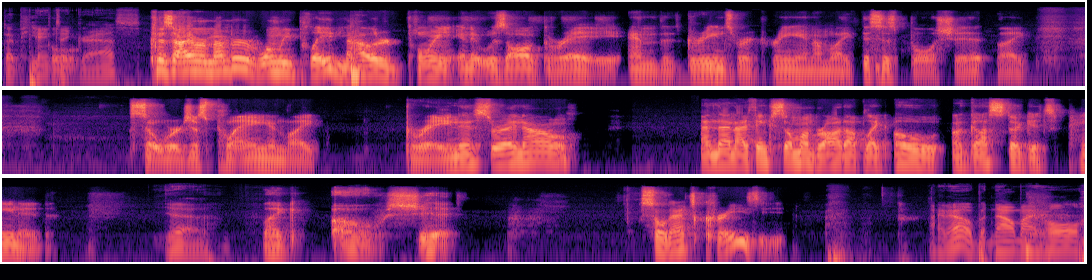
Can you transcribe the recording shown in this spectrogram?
That people. Painting grass. Because I remember when we played Mallard Point and it was all gray and the greens were green. I'm like, this is bullshit. Like, so we're just playing in like grayness right now. And then I think someone brought up, like, oh, Augusta gets painted. Yeah. Like, oh, shit. So that's crazy. I know, but now my whole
